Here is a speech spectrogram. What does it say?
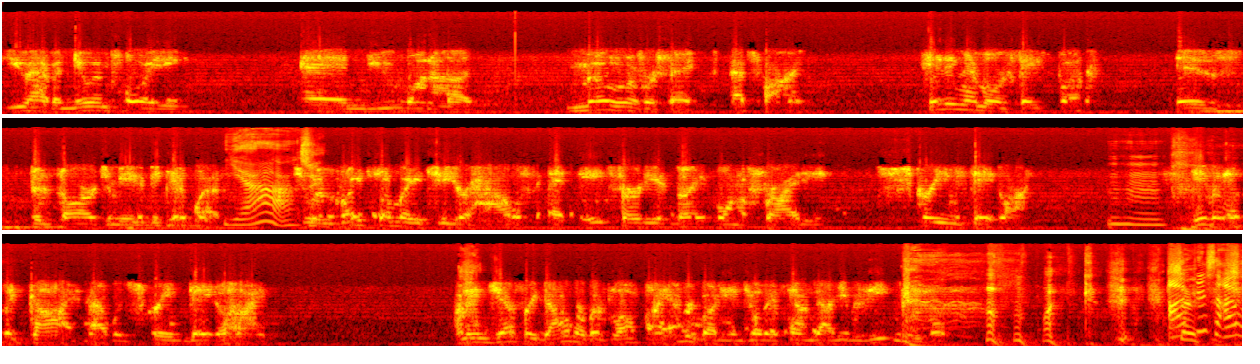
you have a new employee and you want to mow over things, that's fine. Hitting them on Facebook is bizarre to me to begin with. Yeah. To invite somebody to your house at 8.30 at night on a Friday screams Dateline. Mm-hmm. Even as a guy, that would scream Dateline. I mean, Jeffrey Dahmer was loved by everybody until they found out he was eating people. oh I'm just, I,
